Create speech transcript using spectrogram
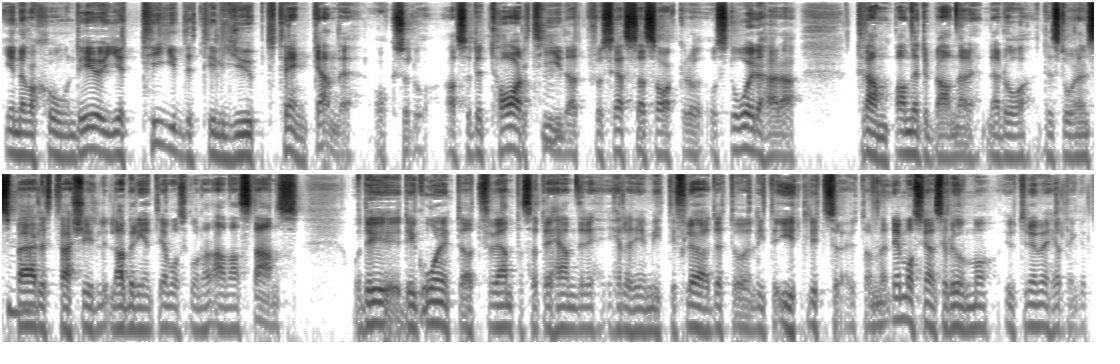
innovation, det är att ge tid till djupt tänkande också då. Alltså det tar tid Mm. att processa saker och, och stå i det här eh, trampandet ibland när, när då det står en spärr tvärs i labyrint, jag måste gå någon annanstans. Och det, det går inte att förvänta sig att det händer hela tiden mitt i flödet och lite ytligt sådär, utan det måste finnas rum och utrymme helt enkelt.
